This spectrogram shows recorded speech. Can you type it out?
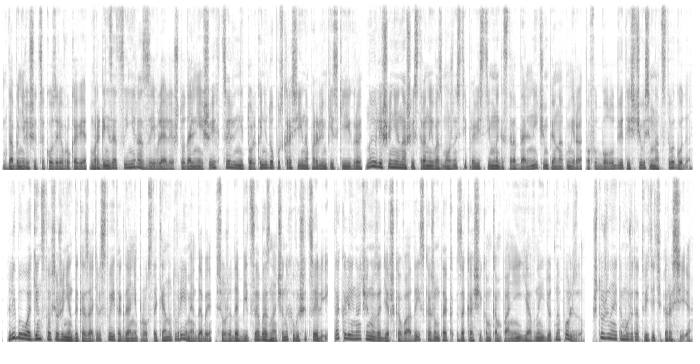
дабы не лишиться козыря в рукаве. В организации не раз заявляли, что дальнейшая их цель не только недопуск России на Паралимпийские игры, но и лишение нашей страны возможности провести многострадальный чемпионат мира по футболу 2018 года. Либо у агентства все же нет доказательства, и тогда они просто тянут время, дабы все же добиться обозначенных выше целей. Так или иначе, но задержка ВАДА и, скажем так, заказчикам компании явно идет на пользу. Что же на это может ответить Россия?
